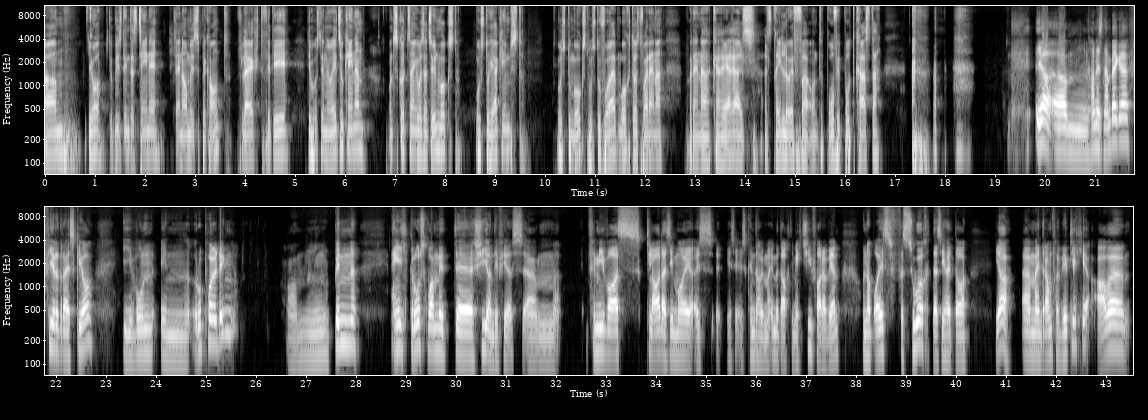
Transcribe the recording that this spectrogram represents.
Ähm, ja, du bist in der Szene, dein Name ist bekannt. Vielleicht für die, die was dich noch nicht so kennen, uns kurz eigentlich was erzählen magst, wo du herkommst, was du magst, was du vorher gemacht hast, vor deiner, vor deiner Karriere als, als Trailläufer und Profi-Podcaster. ja, ähm, Hannes Namberger, 34 Jahre. Ich wohne in Ruppolding. Ähm, bin eigentlich groß geworden mit äh, Ski an die Füße. Ähm, für mich war es klar, dass ich mal als, als, Kind habe ich mir immer gedacht, ich möchte Skifahrer werden und habe alles versucht, dass ich halt da ja äh, meinen Traum verwirkliche. Aber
